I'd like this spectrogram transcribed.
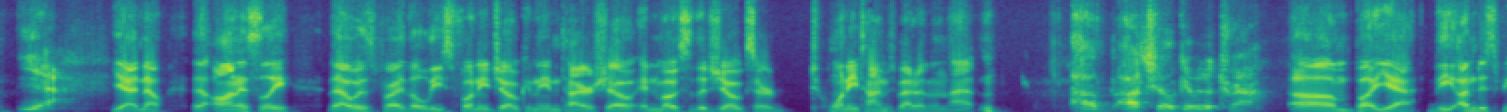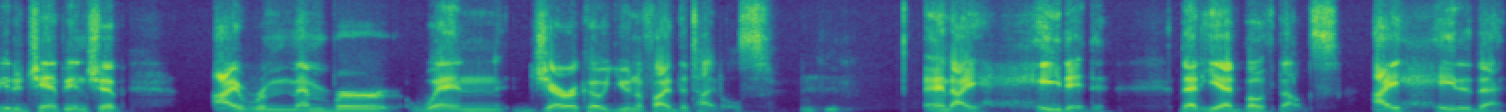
Yeah. Yeah, no. Honestly, that was probably the least funny joke in the entire show, and most of the jokes are 20 times better than that. I, I shall give it a try. Um, but yeah, the undisputed championship. I remember when Jericho unified the titles, hmm and I hated that he had both belts. I hated that.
